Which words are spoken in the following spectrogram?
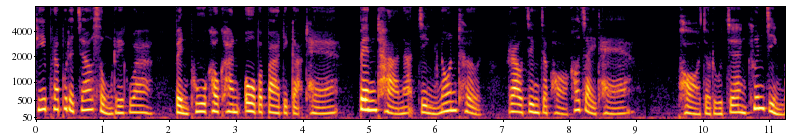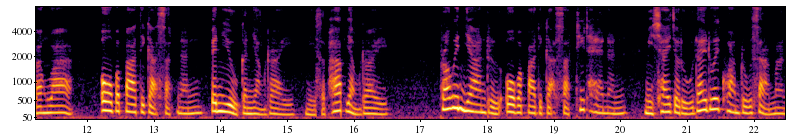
ที่พระพุทธเจ้าทรงเรียกว่า เป็นผู้เข้าขั้นโอปปาติกะแท้ เป็นฐานะจริงโน่นเถิด เราจึงจะพอเข้าใจแท้ พอจะรู้แจ้งขึ้นจริงบ้างว่า ปปาติกะสัตว์นั้นเป็นอยู่กันอย่างไร มีสภาพอย่างไร เพราะวิญญาณหรือโอปปาติกะสัตว์ที่แท้นั้นมิใช่จะรู้ได้ด้วยความรู้สามัญ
